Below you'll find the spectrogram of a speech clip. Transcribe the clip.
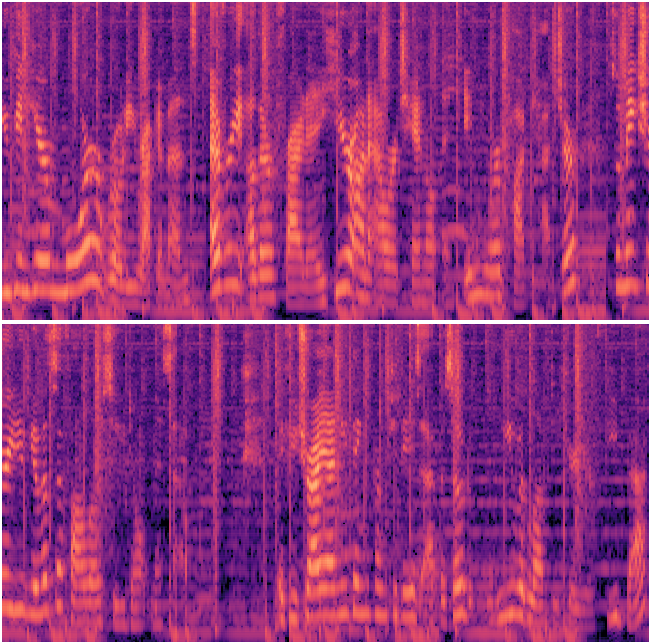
You can hear more Rhody Recommends every other Friday here on our channel and in your podcatcher, so make sure you give us a follow so you don't miss out. If you try anything from today's episode, we would love to hear your feedback.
